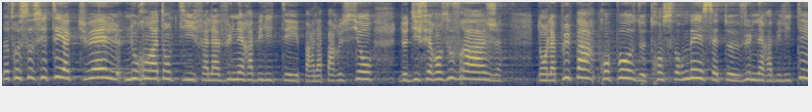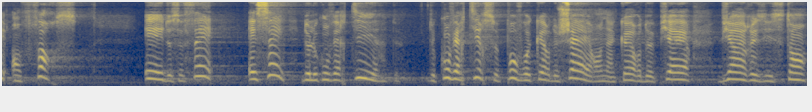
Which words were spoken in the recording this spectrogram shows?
Notre société actuelle nous rend attentifs à la vulnérabilité par la parution de différents ouvrages dont la plupart proposent de transformer cette vulnérabilité en force et, de ce fait, essaient de le convertir, de convertir ce pauvre cœur de chair en un cœur de pierre bien résistant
